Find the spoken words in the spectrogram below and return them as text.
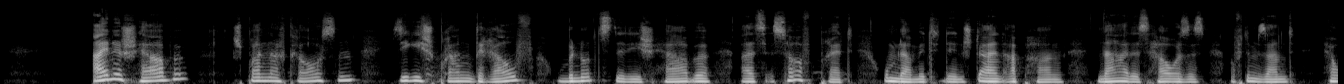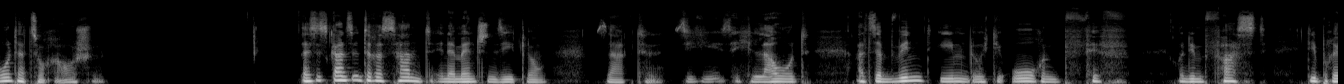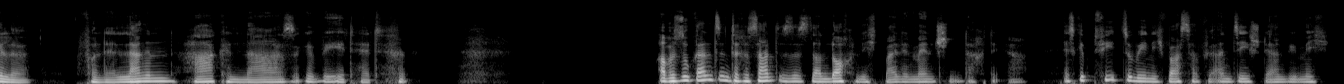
Eine Scherbe sprang nach draußen, Sigi sprang drauf und benutzte die Scherbe als Surfbrett, um damit den steilen Abhang nahe des Hauses auf dem Sand herunterzurauschen. Es ist ganz interessant in der Menschensiedlung, sagte Sigi sich laut, als der Wind ihm durch die Ohren pfiff und ihm fast die Brille von der langen Hakennase geweht hätte. Aber so ganz interessant ist es dann doch nicht bei den Menschen, dachte er. Es gibt viel zu wenig Wasser für einen Seestern wie mich.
